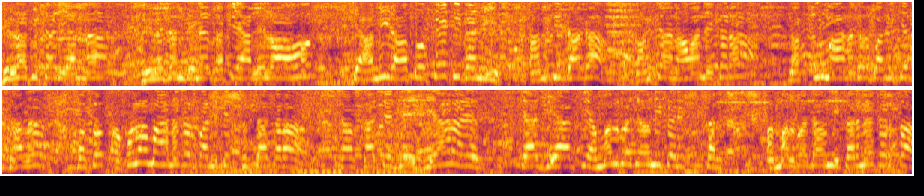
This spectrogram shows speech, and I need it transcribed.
जिल्हाधिकारी यांना निवेदन देण्यासाठी आलेलो आहोत की आम्ही राहतो त्या ठिकाणी. आमची जागा आमच्या नावाने करा. नागपूर महानगरपालिकेत झालं. तसंच अकोला महानगरपालिकेत सुद्धा करा. शासनाचे जे जी आर आहेत त्या जी आरची अंमलबजावणी करीत कर अंमलबजावणी करण्याकरता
